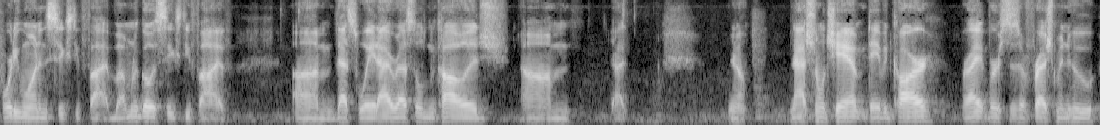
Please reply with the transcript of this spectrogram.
41 and 65, but I'm going to go with 65. Um, that's weight I wrestled in college. Um, got, you know, national champ David Carr, right, versus a freshman who,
